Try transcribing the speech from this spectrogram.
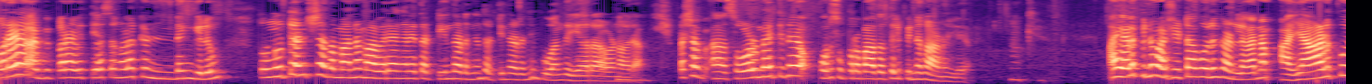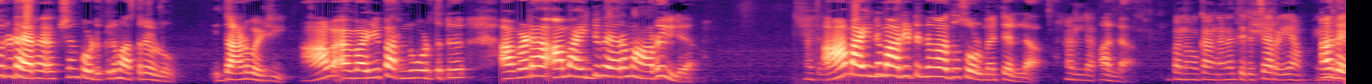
കുറേ അഭിപ്രായ വ്യത്യാസങ്ങളൊക്കെ ഉണ്ടെങ്കിലും തൊണ്ണൂറ്റഞ്ച് ശതമാനം അവരങ്ങനെ തട്ടിയും തടഞ്ഞും തട്ടിയും തടഞ്ഞും പോകാൻ തയ്യാറാവണവരാ പക്ഷെ സോൾമേറ്റിനെ ഒരു സുപ്രഭാതത്തിൽ പിന്നെ കാണില്ല. അയാളെ പിന്നെ വഴിയിട്ടാൽ പോലും കാണില്ല. കാരണം അയാൾക്ക് ഒരു ഡയറക്ഷൻ കൊടുക്കൽ മാത്രമേ ഉള്ളൂ. ഇതാണ് വഴി. ആ വഴി പറഞ്ഞു കൊടുത്തിട്ട് അവിടെ ആ മൈൻഡ് വേറെ മാറില്ല. ആ മൈൻഡ് മാറിയിട്ടുണ്ടെങ്കിൽ അത് സോൾമേറ്റ് അല്ല. അല്ല. അല്ല. അപ്പൊ നമുക്ക് അങ്ങനെ തിരിച്ചറിയാം അതെ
